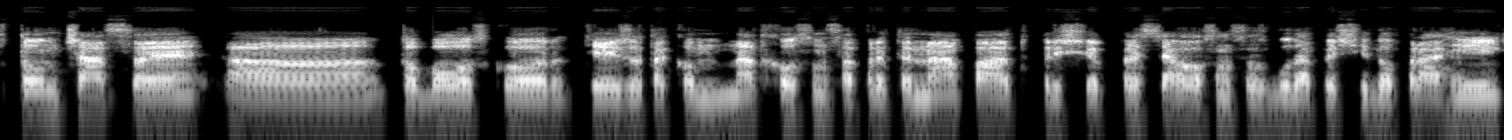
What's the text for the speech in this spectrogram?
V tom čase uh, to bolo skôr tiež o takom, nadchol som sa pre ten nápad, prišiel, presťahol som sa z Budapešti do Prahy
